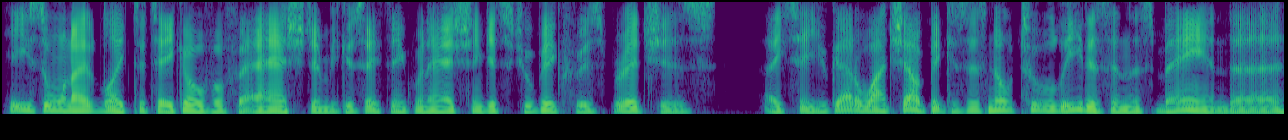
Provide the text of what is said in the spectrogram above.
He's the one I'd like to take over for Ashton because I think when Ashton gets too big for his britches, I say, you got to watch out because there's no two leaders in this band. Uh,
